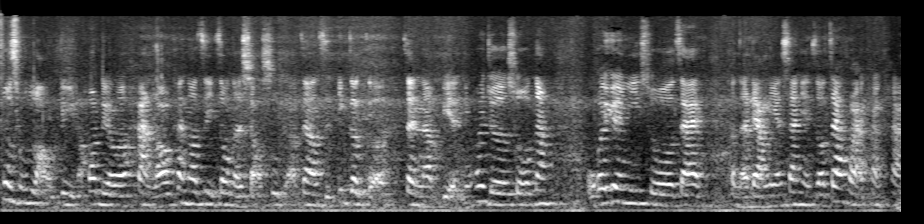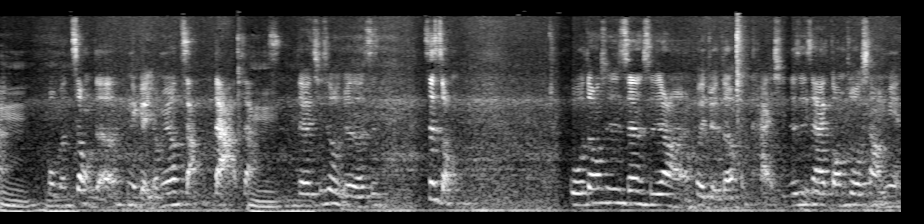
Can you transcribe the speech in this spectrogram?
付出劳力，然后流了汗，然后看到自己种的小树苗这样子一个个在那边，你会觉得说，那我会愿意说，在可能两年三年之后再回来看看我们种的那个有没有长大这样子。对，其实我觉得是这种活动是真的是让人会觉得很开心，就是在工作上面。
